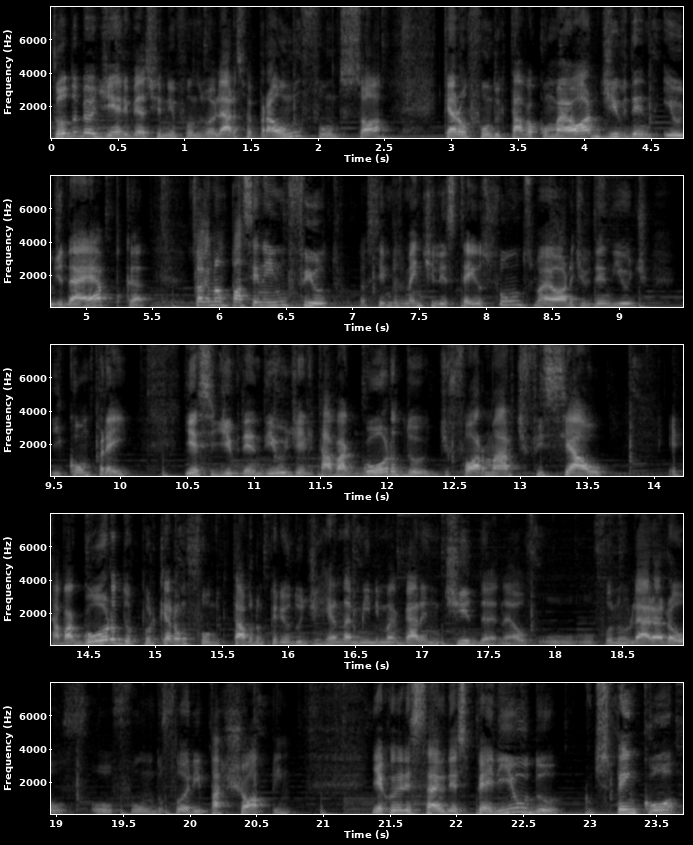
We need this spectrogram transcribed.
Todo o meu dinheiro investido em fundos imobiliários foi para um fundo só, que era um fundo que estava com o maior dividend yield da época, só que não passei nenhum filtro. Eu simplesmente listei os fundos, maior dividend yield e comprei. E esse dividend yield ele estava gordo de forma artificial. Ele estava gordo porque era um fundo que estava no período de renda mínima garantida, né? O, o, o fundo imobiliário era o, o fundo Floripa Shopping. E aí, quando ele saiu desse período, despencou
